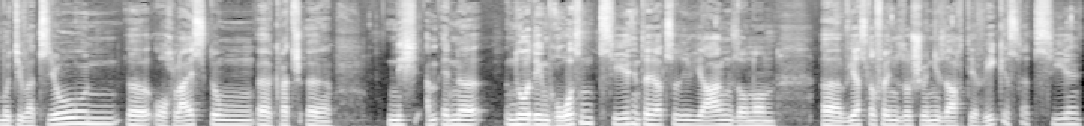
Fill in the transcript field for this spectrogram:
Motivation, äh, auch Leistung, äh, Quatsch, äh, nicht am Ende nur dem großen Ziel hinterher zu jagen, sondern, äh, wie hast du vorhin so schön gesagt, der Weg ist das Ziel.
